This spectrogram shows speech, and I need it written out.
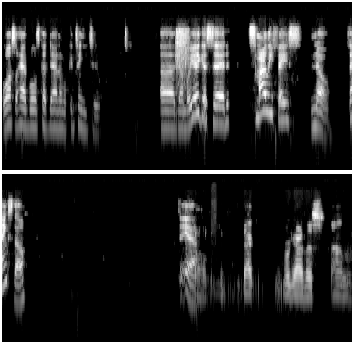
who also had bulls cut down and will continue to. Uh, John Boyega said, Smiley face, no. Thanks, though. Yeah, Um, that regardless, um,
